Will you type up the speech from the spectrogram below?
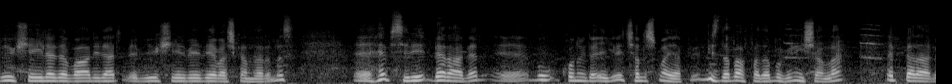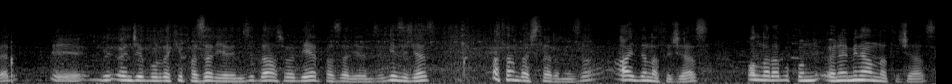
büyük şehirlerde valiler ve büyükşehir belediye başkanlarımız e, hepsi bir beraber e, bu konuyla ilgili çalışma yapıyor. Biz de Bafra'da bugün inşallah hep beraber önce buradaki pazar yerimizi daha sonra diğer pazar yerimizi gezeceğiz. Vatandaşlarımızı aydınlatacağız. Onlara bu konunun önemini anlatacağız.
